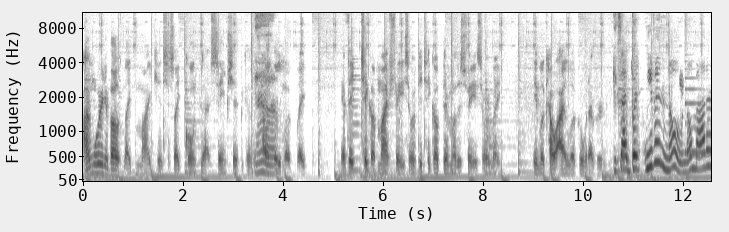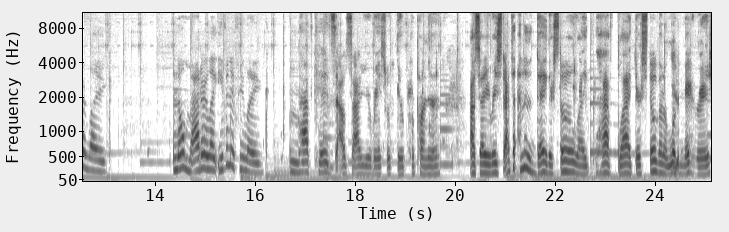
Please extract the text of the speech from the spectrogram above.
I'm worried about like my kids just like going through that same shit because of how they look. Like, if they take up my face or if they take up their mother's face or like they look how I look or whatever. Exactly. But even no, no matter like no matter like even if you like Mm, have kids outside of your race with your p- partner outside of your race, at the end of the day they're still like half black. They're still gonna look Yeah. niggerish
